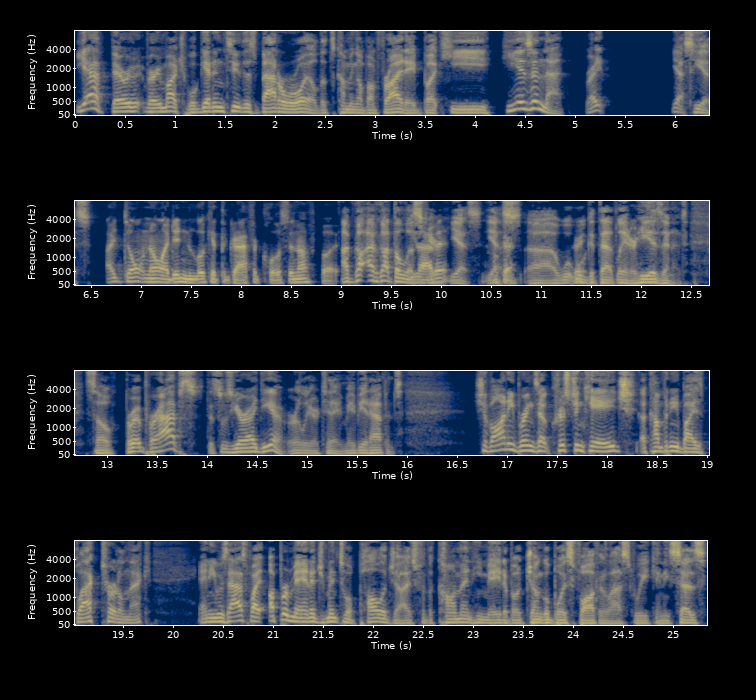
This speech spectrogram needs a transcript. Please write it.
Yeah, very very much. We'll get into this battle royal that's coming up on Friday, but he he is in that, right? Yes, he is. I don't know. I didn't look at the graphic close enough, but I've got I've got the list here. It? Yes, yes. Okay. Uh, we'll, we'll, get that later. He is in it. So per- perhaps this was your idea earlier today. Maybe it happens. Schiavone brings out Christian Cage, accompanied by his black turtleneck, and he was asked by upper management to apologize for the comment he made about Jungle Boy's father last week. And he says,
